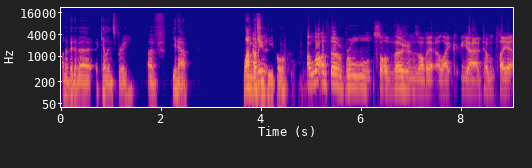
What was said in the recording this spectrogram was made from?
on a bit of a, a killing spree of you know, whambushing mean, people. a lot of the rule sort of versions of it are like, yeah, don't play it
